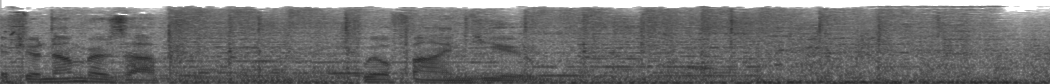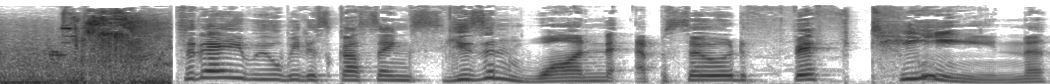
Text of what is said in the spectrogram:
if your number's up, we'll find you. Today we will be discussing Season 1, Episode 15,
